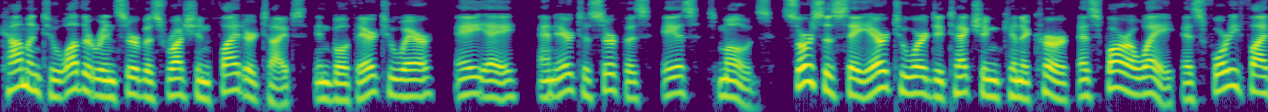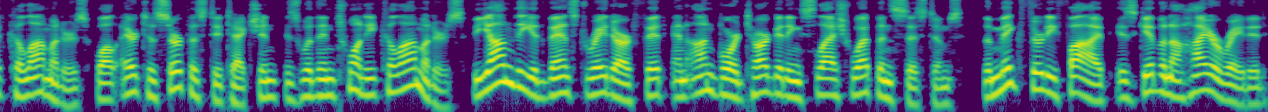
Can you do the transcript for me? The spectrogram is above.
common to other in-service Russian fighter types in both air-to-air, AA, and air-to-surface, AS, modes. Sources say air-to-air detection can occur as far away as 45 kilometers while air-to-surface detection is within 20 kilometers. Beyond the advanced radar fit and onboard targeting slash weapons systems, the MiG-35 is given a higher rated,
